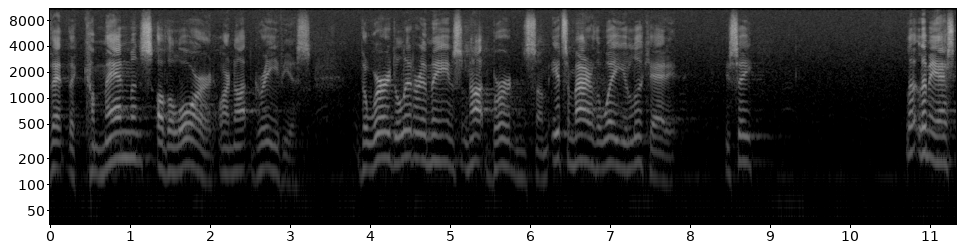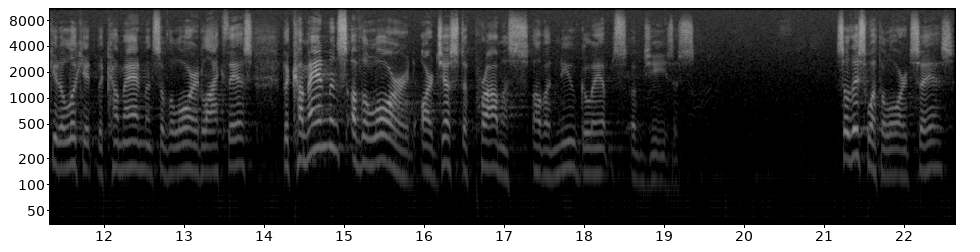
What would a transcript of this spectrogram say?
that the commandments of the Lord are not grievous. The word literally means not burdensome. It's a matter of the way you look at it. You see, let, let me ask you to look at the commandments of the Lord like this. The commandments of the Lord are just a promise of a new glimpse of Jesus. So, this is what the Lord says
